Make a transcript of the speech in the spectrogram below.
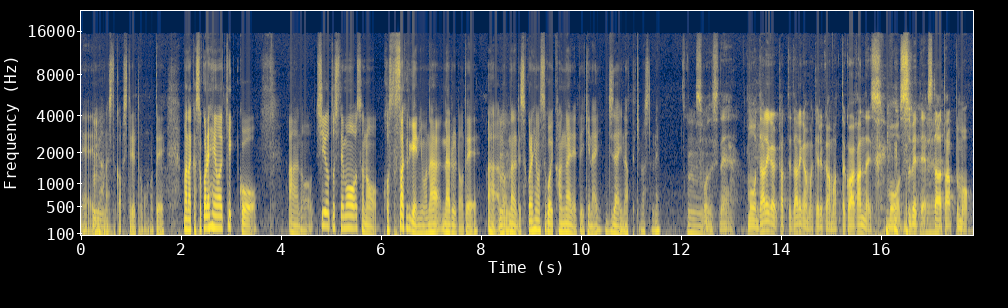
えー、いう話とかをしてると思うので、うん、まあ、なんかそこら辺は結構、あの、仕様としても、その、コスト削減にもなるので、あの、うん、なので、そこら辺はすごい考えないといけない時代になってきましたね。そうですね。もう誰が勝って誰が負けるかは全く分かんないです。もうすべてスタートアップも。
